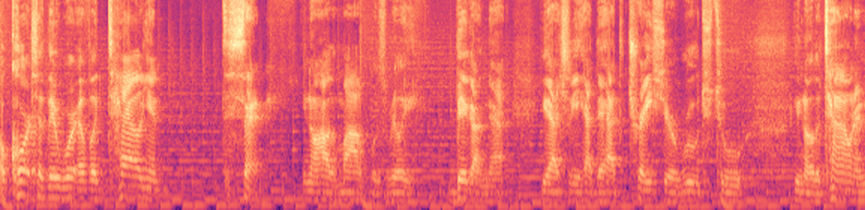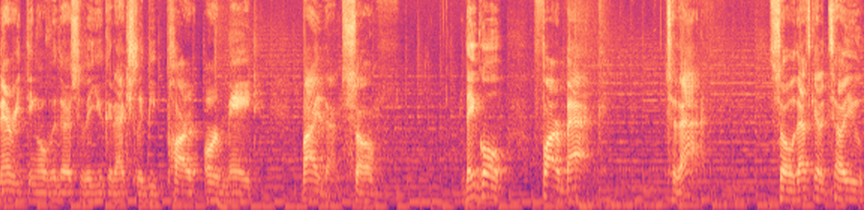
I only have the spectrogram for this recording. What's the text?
Of course, that they were of Italian descent. You know how the mob was really big on that. You actually had they had to trace your roots to, you know, the town and everything over there, so that you could actually be part or made by them. So they go far back to that. So that's gonna tell you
